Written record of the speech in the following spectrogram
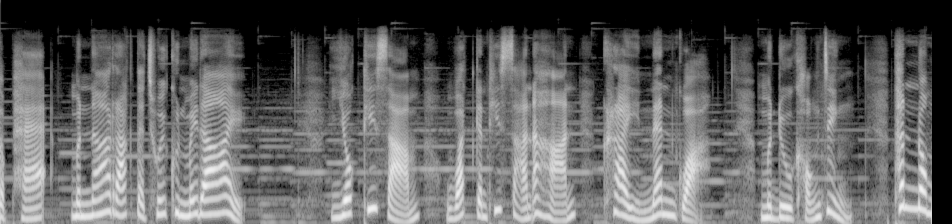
กับแพ้มันน่ารักแต่ช่วยคุณไม่ได้ ยกที่ 3 วัดกันที่สารอาหาร ใครแน่นกว่า มาดูของจริง ถ้านม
